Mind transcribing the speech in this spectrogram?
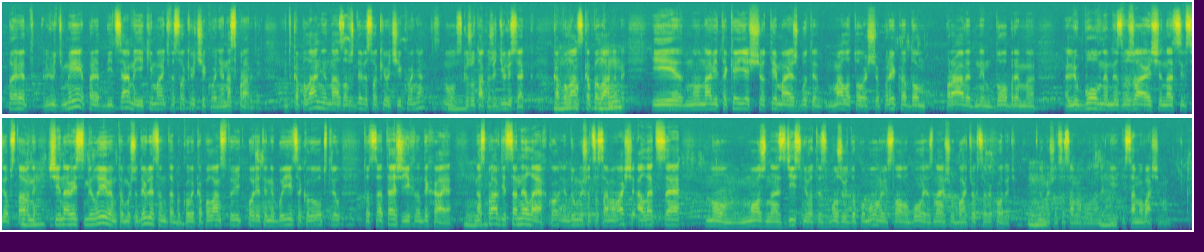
перед людьми, перед бійцями, які мають високі очікування. Насправді від капеланів на завжди високі очікування. Ну скажу так, уже ділюся як капелан з капеланами. І ну навіть таке є, що ти маєш бути мало того, що прикладом праведним, добрим. Любовним, незважаючи на ці всі обставини, ще й навіть сміливим, тому що дивляться на тебе, коли капелан стоїть поряд і не боїться, коли обстріл, то це теж їх надихає. Насправді це нелегко. Я думаю, що це саме важче, але це ну можна здійснювати з Божою допомогою. І слава Богу, я знаю, що у багатьох це виходить. Думаю, що це саме головне і, і саме важче, мабуть.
